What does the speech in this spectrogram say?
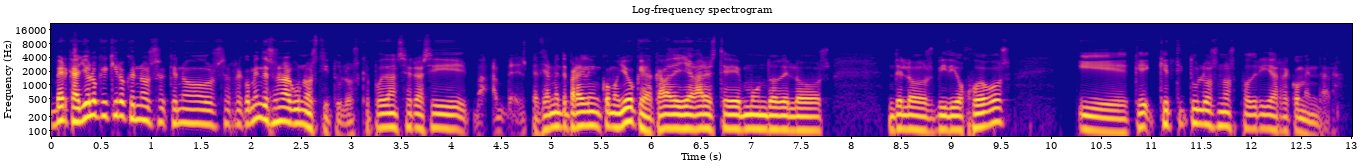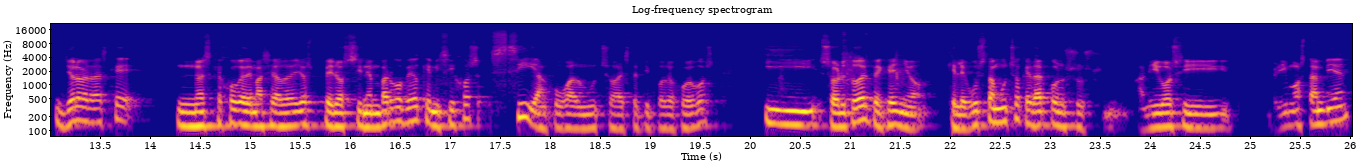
Berka, yo lo que quiero que nos, que nos recomiende son algunos títulos que puedan ser así, especialmente para alguien como yo, que acaba de llegar a este mundo de los, de los videojuegos. ¿Y qué, qué títulos nos podría recomendar? Yo la verdad es que no es que juegue demasiado de ellos, pero sin embargo veo que mis hijos sí han jugado mucho a este tipo de juegos y sobre todo el pequeño, que le gusta mucho quedar con sus amigos y primos también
